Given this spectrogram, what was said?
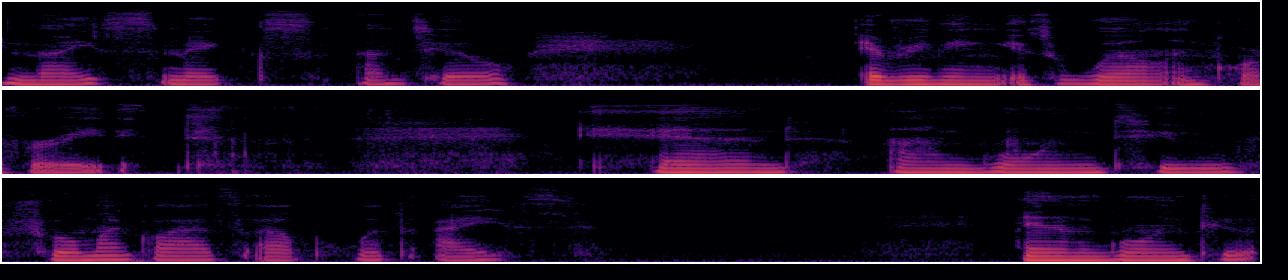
nice mix until everything is well incorporated. And I'm going to fill my glass up with ice and I'm going to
